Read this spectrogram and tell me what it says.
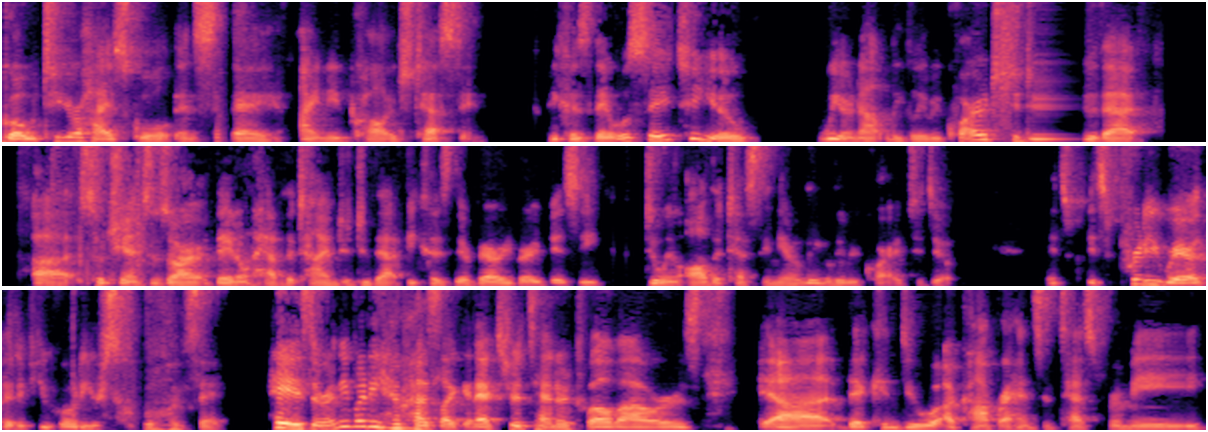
go to your high school and say, I need college testing, because they will say to you, We are not legally required to do that. Uh, so chances are they don't have the time to do that because they're very, very busy doing all the testing they're legally required to do. It's, it's pretty rare that if you go to your school and say, hey, is there anybody who has like an extra 10 or 12 hours uh, that can do a comprehensive test for me?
